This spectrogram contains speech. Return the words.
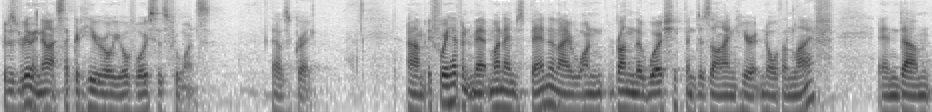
But it was really nice. I could hear all your voices for once. That was great. Um, if we haven't met, my name's Ben, and I run, run the worship and design here at Northern Life. And um,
